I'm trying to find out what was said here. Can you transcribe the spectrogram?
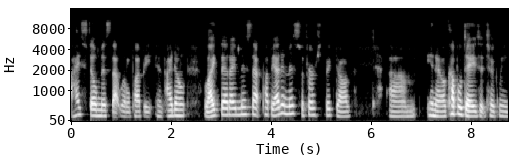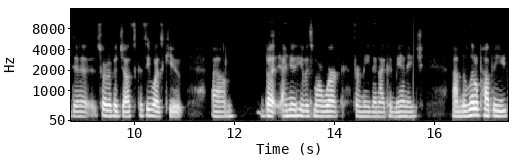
I still miss that little puppy, and I don't like that I miss that puppy. I didn't miss the first big dog. Um, you know, a couple days it took me to sort of adjust because he was cute. Um, but I knew he was more work for me than I could manage. Um, the little puppy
